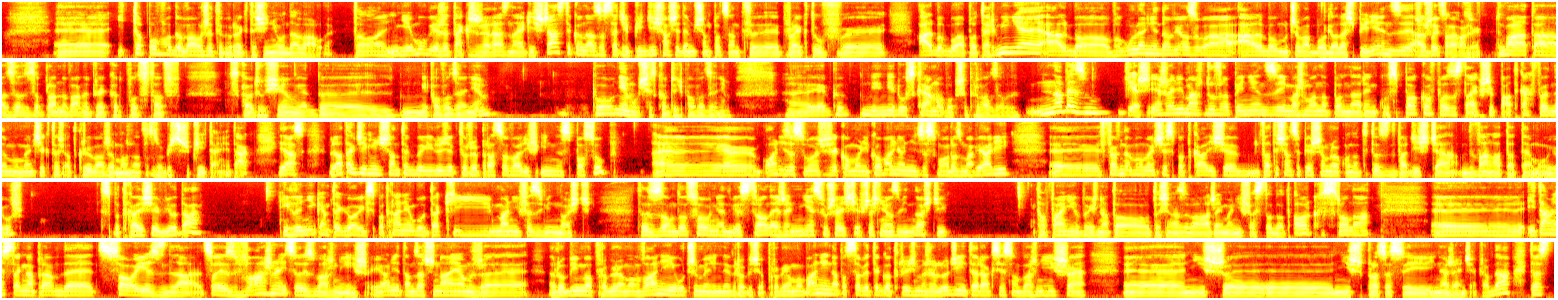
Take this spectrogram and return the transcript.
E, I to powodowało, że te projekty się nie udawały. To nie mówię, że tak, że raz na jakiś czas, tylko na zasadzie 50-70% projektów e, albo była po terminie, albo w ogóle nie dowiozła, albo mu trzeba było dodać pieniędzy, albo cokolwiek. Dwa lata za, zaplanowany projekt od podstaw skończył się jakby niepowodzeniem, bo nie mógł się skończyć powodzeniem. E, Jakby nie, nie był skramowo przeprowadzony. No więc wiesz, jeżeli masz dużo pieniędzy i masz monopol na rynku, spoko, w pozostałych przypadkach w pewnym momencie ktoś odkrywa, że można to zrobić szybciej, taniej, tak? I teraz w latach 90. byli ludzie, którzy pracowali w inny sposób. E, oni ze sobą się komunikowali, oni ze sobą rozmawiali. E, w pewnym momencie spotkali się w 2001 roku, no to to jest 22 lata temu już. Spotkali się w Utah i wynikiem tego ich spotkania był taki manifest zwinności. To są dosłownie dwie strony. Jeżeli nie słyszeliście wcześniej o zwinności, to fajnie wejść na to, to się nazywa agilemanifesto.org strona Yy, i tam jest tak naprawdę co jest, dla, co jest ważne i co jest ważniejsze. I oni tam zaczynają, że robimy oprogramowanie i uczymy innych robić oprogramowanie i na podstawie tego odkryliśmy, że ludzie, interakcje są ważniejsze e, niż, e, niż procesy i narzędzia, prawda? To jest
